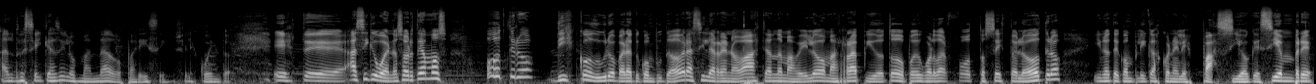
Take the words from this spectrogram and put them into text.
Aldo es el que hace los mandados, parece. Yo les cuento. Este, así que bueno, sorteamos otro disco duro para tu computadora. Así la renovaste, anda más veloz, más rápido, todo. Puedes guardar fotos, esto, lo otro. Y no te complicas con el espacio, que siempre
